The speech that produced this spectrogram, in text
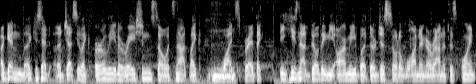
again, like you said, uh, Jesse, like early iteration, so it's not like Mm. widespread. Like the, he's not building the army, but they're just sort of wandering around at this point.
